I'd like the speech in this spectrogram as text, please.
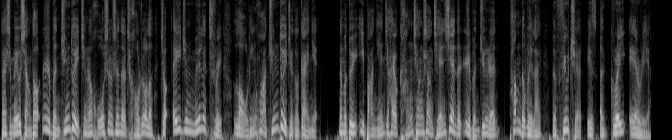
但是没有想到，日本军队竟然活生生的炒热了叫 aging military，老龄化军队这个概念。那么对于一把年纪还要扛枪上前线的日本军人，他们的未来 the future is a gray area。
